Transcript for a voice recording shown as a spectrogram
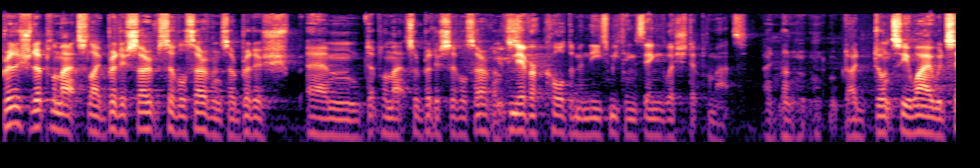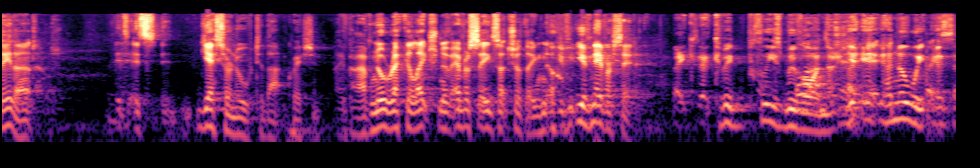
British diplomats, like British civil servants, are British um, diplomats or British civil servants. You've never called them in these meetings the English diplomats. I, I don't see why I would say that. It's, it's, yes or no to that question. I have no recollection of ever saying such a thing. No, you've, you've never said it. Like, can we please move well, on? I, I know we, he's,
